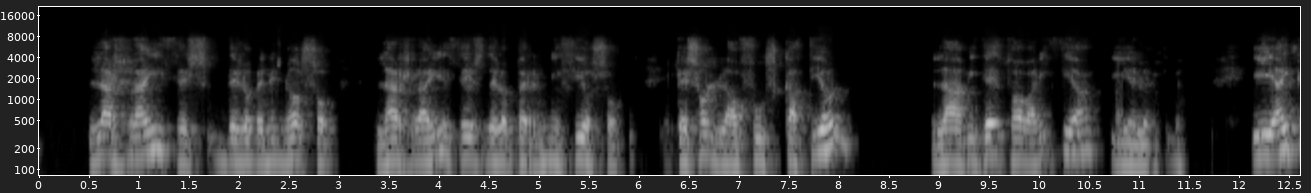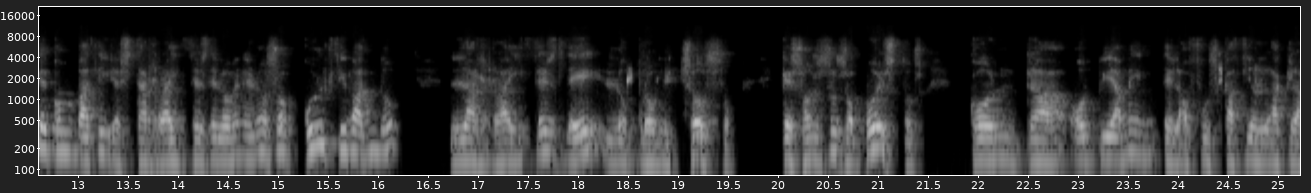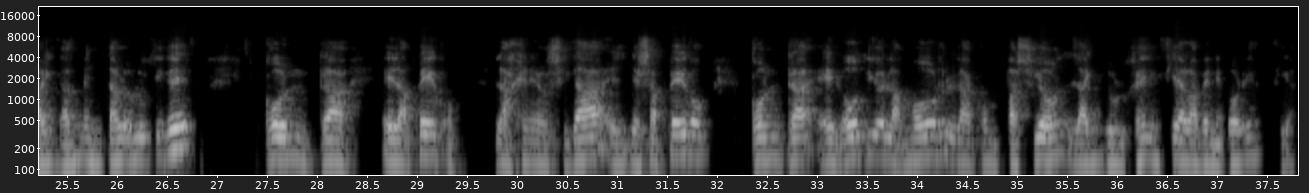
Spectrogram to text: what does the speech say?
Las raíces de lo venenoso, las raíces de lo pernicioso, que son la ofuscación, la avidez o avaricia y el odio. Y hay que combatir estas raíces de lo venenoso cultivando las raíces de lo provechoso, que son sus opuestos, contra obviamente la ofuscación, la claridad mental o lucidez, contra el apego, la generosidad, el desapego, contra el odio, el amor, la compasión, la indulgencia, la benevolencia.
